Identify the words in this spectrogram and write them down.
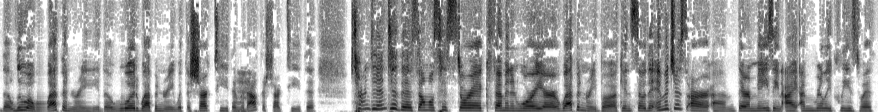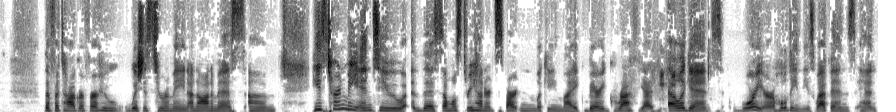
the Lua weaponry, the wood weaponry with the shark teeth and without the shark teeth, it turned into this almost historic feminine warrior weaponry book. And so the images are, um, they're amazing. I, I'm really pleased with the photographer who wishes to remain anonymous. Um, he's turned me into this almost 300 Spartan looking like very gruff yet elegant warrior holding these weapons. And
